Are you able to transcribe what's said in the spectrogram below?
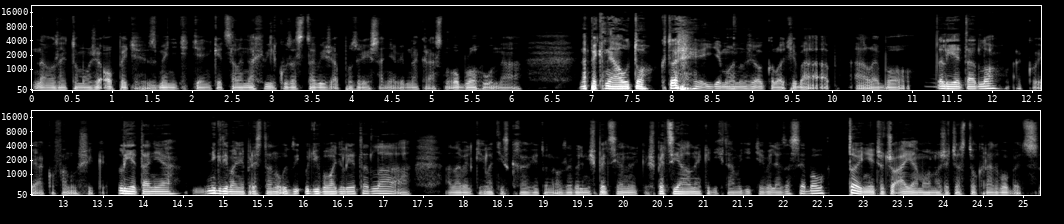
Naozaj to môže opäť zmeniť deň, keď sa len na chvíľku zastavíš a pozrieš sa, neviem, na krásnu oblohu, na, na pekné auto, ktoré ide možno, že okolo teba, alebo lietadlo, ako ja ako fanúšik lietania. Nikdy ma neprestanú udivovať lietadla a, a na veľkých letiskách je to naozaj veľmi špeciálne, špeciálne, keď ich tam vidíte veľa za sebou to je niečo, čo aj ja možno, že častokrát vôbec e,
